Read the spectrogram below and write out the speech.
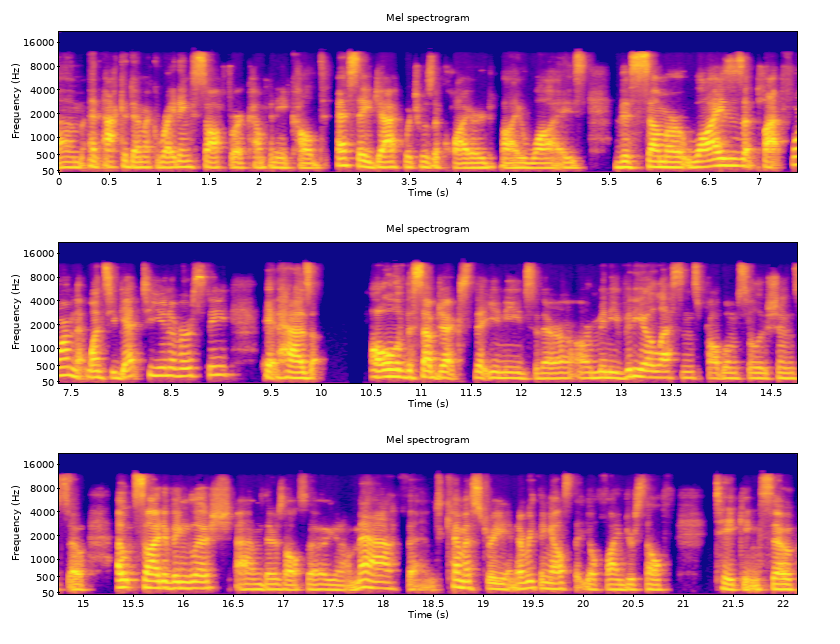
um, an academic writing software company called EssayJack, which was acquired by Wize this summer. Wize is a platform that once you get to university, it has all of the subjects that you need. So there are, mini video lessons, problem solutions. So outside of English, um, there's also you know math and chemistry and everything else that you'll find yourself taking. So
